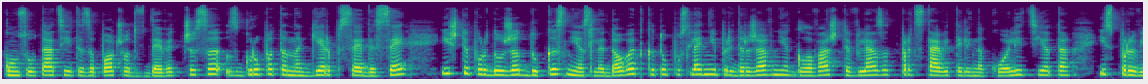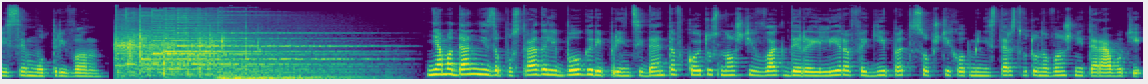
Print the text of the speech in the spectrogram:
Консултациите започват в 9 часа с групата на ГЕРБ СДС и ще продължат до късния следобед, като последни при държавния глава ще влязат представители на коалицията и справи се мутри вън. Няма данни за пострадали българи при инцидента, в който с нощи влак дерайлира в Египет, съобщиха от Министерството на външните работи.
